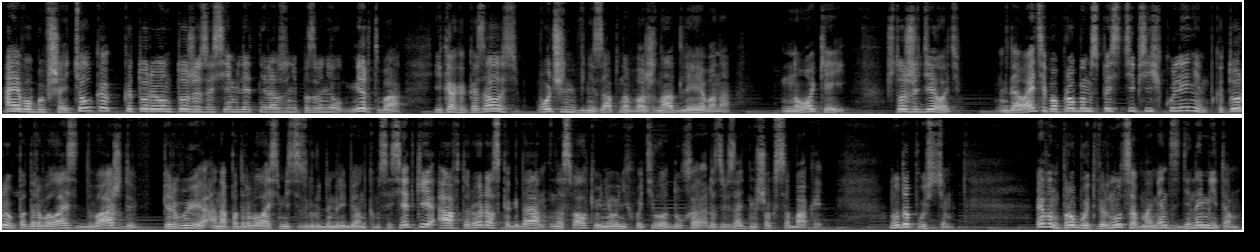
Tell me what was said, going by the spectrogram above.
А его бывшая телка, которой он тоже за 7 лет ни разу не позвонил, мертва. И, как оказалось, очень внезапно важна для Эвана. Но окей, что же делать? Давайте попробуем спасти психику Лени, которую подорвалась дважды. Впервые она подорвалась вместе с грудным ребенком соседки, а второй раз, когда на свалке у него не хватило духа развязать мешок с собакой. Ну, допустим. Эван пробует вернуться в момент с динамитом.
